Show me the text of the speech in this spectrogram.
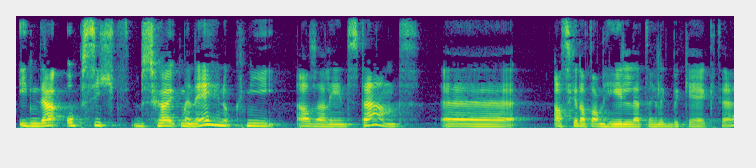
in dat opzicht beschouw ik mijn eigen ook niet als alleenstaand. Uh, als je dat dan heel letterlijk bekijkt, hè.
